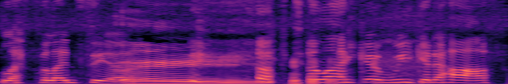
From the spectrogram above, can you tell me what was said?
left Valencia Hey! after like a week and a half.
